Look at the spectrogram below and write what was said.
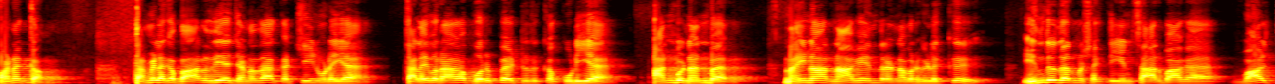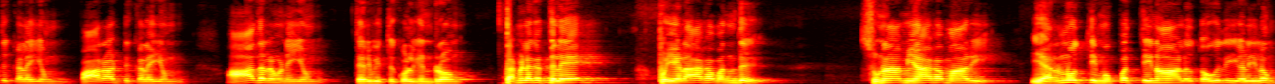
வணக்கம். தமிழக பாரதிய ஜனதா கட்சியினுடைய தலைவராக பொறுப்பேற்றிருக்கக்கூடிய அன்பு நண்பர் நயினார் நாகேந்திரன் அவர்களுக்கு இந்து தர்ம சக்தியின் சார்பாக வாழ்த்துக்களையும் பாராட்டுக்களையும் ஆதரவினையும் தெரிவித்துக் கொள்கின்றோம். தமிழகத்திலே புயலாக வந்து சுனாமியாக மாறி இரநூத்தி முப்பத்தி நாலு தொகுதிகளிலும்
